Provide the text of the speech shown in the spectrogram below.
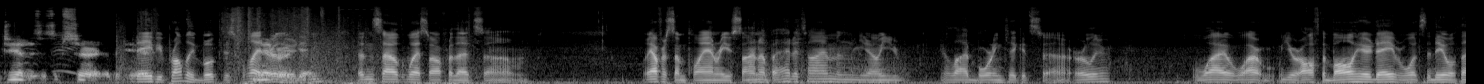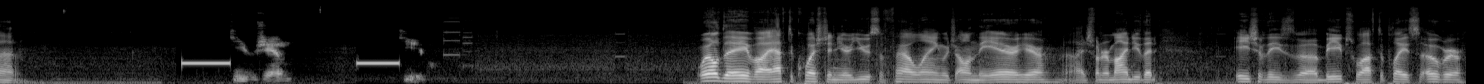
Jim, this is absurd over here. Dave, you probably booked this flight Never earlier, didn't you? Doesn't Southwest offer that, um... We offer some plan where you sign up ahead of time and, you know, you, you're allowed boarding tickets uh, earlier? Why, why, you're off the ball here, Dave, or what's the deal with that? You, Jim. you. Well, Dave, I have to question your use of foul language on the air here. I just want to remind you that each of these uh, beeps will have to place over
